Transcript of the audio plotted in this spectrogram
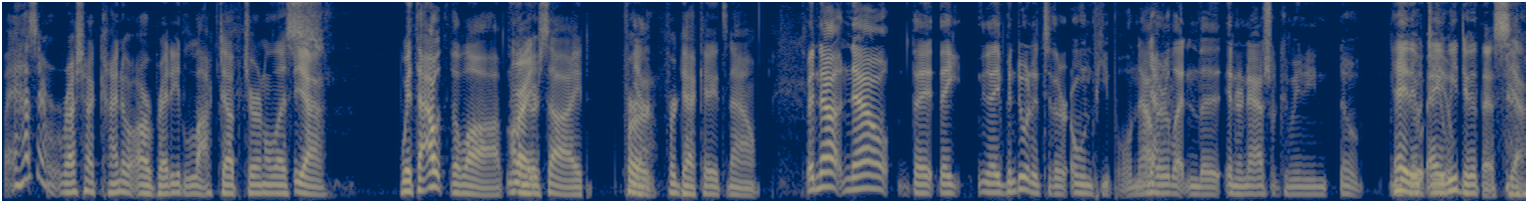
But hasn't Russia kind of already locked up journalists? yeah. without the law on their side for Yeah. for decades now. But now, now they they they've been doing it to their own people. Now Yeah. they're letting the international community know. Hey, do th- it to hey, you. we do this. Yeah.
